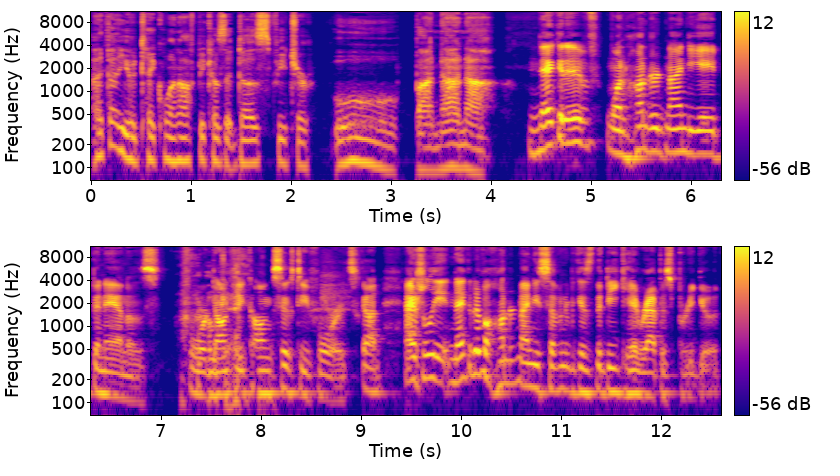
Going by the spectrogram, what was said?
I thought you would take one off because it does feature ooh banana. Negative 198 bananas for Okay. Donkey Kong 64. It's got actually negative 197 because the DK rap is pretty good.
